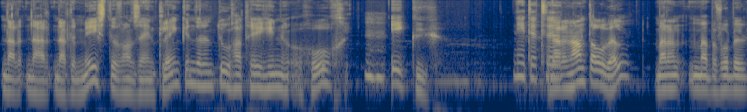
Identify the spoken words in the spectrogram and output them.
naar, naar, naar de meeste van zijn kleinkinderen toe had hij geen hoog mm -hmm. EQ. Nee, dat, uh... Naar een aantal wel, maar, een, maar bijvoorbeeld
